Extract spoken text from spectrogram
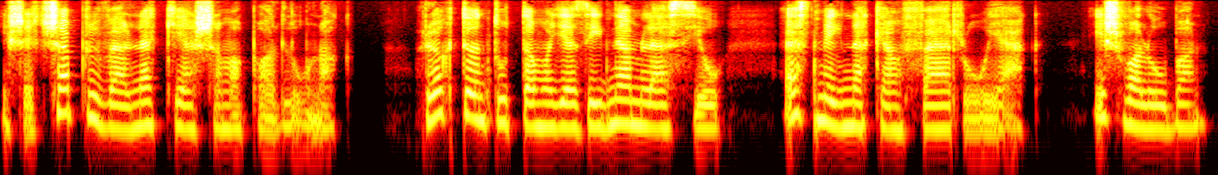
és egy seprűvel nekiesem a padlónak. Rögtön tudtam, hogy ez így nem lesz jó, ezt még nekem felróják. És valóban,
